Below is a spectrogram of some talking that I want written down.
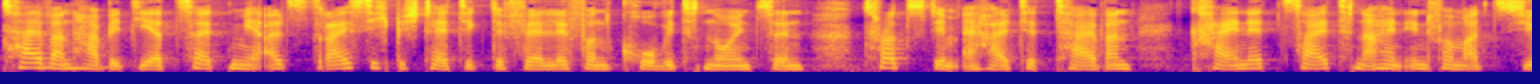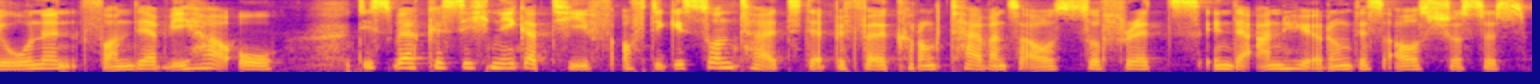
Taiwan habe derzeit mehr als 30 bestätigte Fälle von Covid-19. Trotzdem erhalte Taiwan keine zeitnahen Informationen von der WHO. Dies wirke sich negativ auf die Gesundheit der Bevölkerung Taiwans aus, so Fritz in der Anhörung des Ausschusses.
